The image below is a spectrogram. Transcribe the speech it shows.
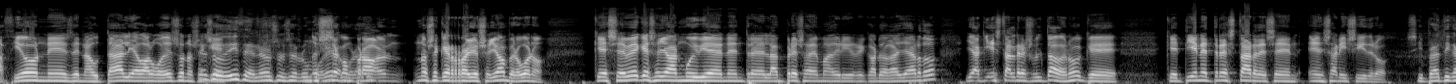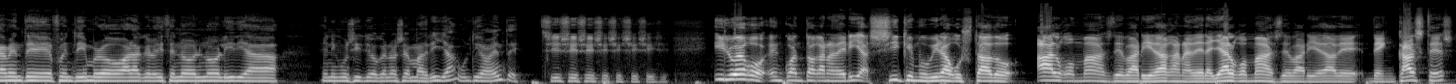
participaciones de Nautalia o algo de eso. No sé Eso qué. dicen, ¿no? Eso se rumorea. No sé si se ha por ahí. comprado, no sé qué rollo se llaman, pero bueno, que se ve que se llevan muy bien entre la empresa de Madrid y Ricardo Gallardo. Y aquí está el resultado, ¿no? Que, que tiene tres tardes en, en San Isidro. Si prácticamente Fuente Imbro, ahora que lo dice, no, no lidia en ningún sitio que no sea en Madrid ya, últimamente. Sí, sí, sí, sí, sí, sí, sí. sí. Y luego, en cuanto a ganadería, sí que me hubiera gustado algo más de variedad ganadera y algo más de variedad de, de encastes.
